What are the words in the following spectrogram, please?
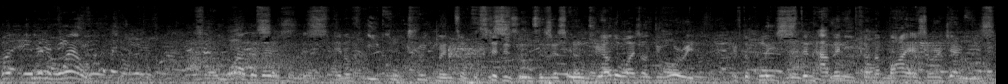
But you know, well, whether there's this, you know equal treatment of the citizens in this country. Otherwise, I'd be worried if the police didn't have any kind of bias or agendas.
